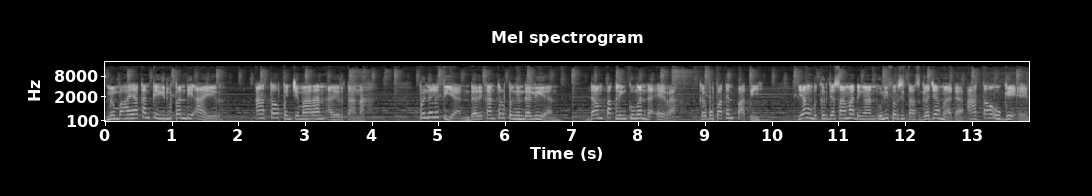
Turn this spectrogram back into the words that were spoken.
membahayakan kehidupan di air atau pencemaran air tanah. Penelitian dari Kantor Pengendalian Dampak Lingkungan Daerah Kabupaten Pati yang bekerja sama dengan Universitas Gajah Mada atau UGM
